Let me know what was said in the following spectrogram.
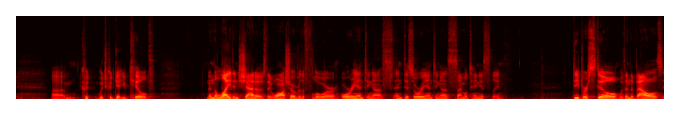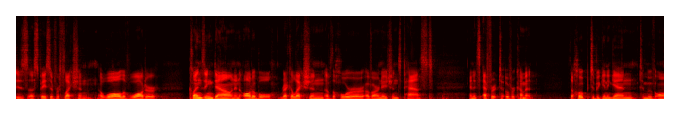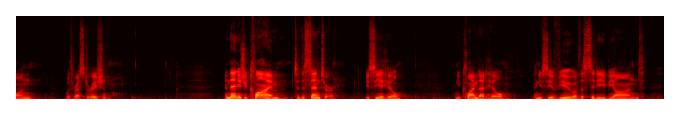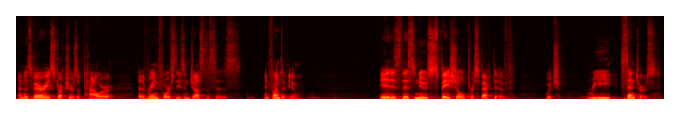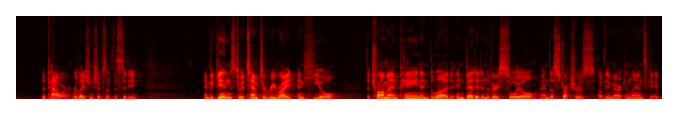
um, could, which could get you killed. Then the light and shadows, they wash over the floor, orienting us and disorienting us simultaneously. Deeper still within the bowels is a space of reflection, a wall of water cleansing down an audible recollection of the horror of our nation's past and its effort to overcome it, the hope to begin again, to move on with restoration. And then as you climb to the center, you see a hill, and you climb that hill, and you see a view of the city beyond, and those very structures of power that have reinforced these injustices in front of you. It is this new spatial perspective which recenters the power relationships of the city and begins to attempt to rewrite and heal the trauma and pain and blood embedded in the very soil and the structures of the American landscape.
